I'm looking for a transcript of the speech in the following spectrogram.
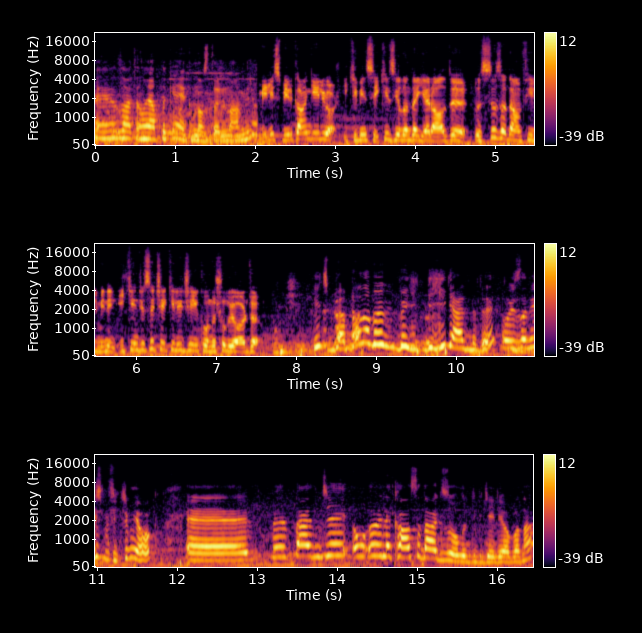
Ee, zaten hayattaki en yakın dostlarımdan biri. Melis Birkan geliyor. 2008 yılında yer aldığı Issız Adam filminin ikincisi çekileceği konuşuluyordu. Hiç ben, bana böyle bir bil- bilgi gelmedi. O yüzden hiçbir fikrim yok. Ee, ve bence o öyle kalsa daha güzel olur gibi geliyor bana.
